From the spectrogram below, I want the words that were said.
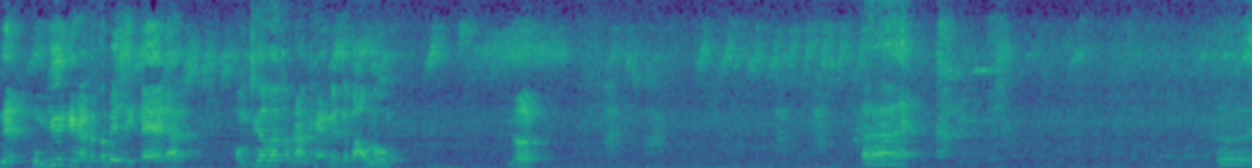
เนี่ยผมยืดยังไงมันก็ไม่ติดแน่แล้วผมเชื่อว่ากำลังแขนมันจะเบาลงเนาะเอ้ยเอ้ย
